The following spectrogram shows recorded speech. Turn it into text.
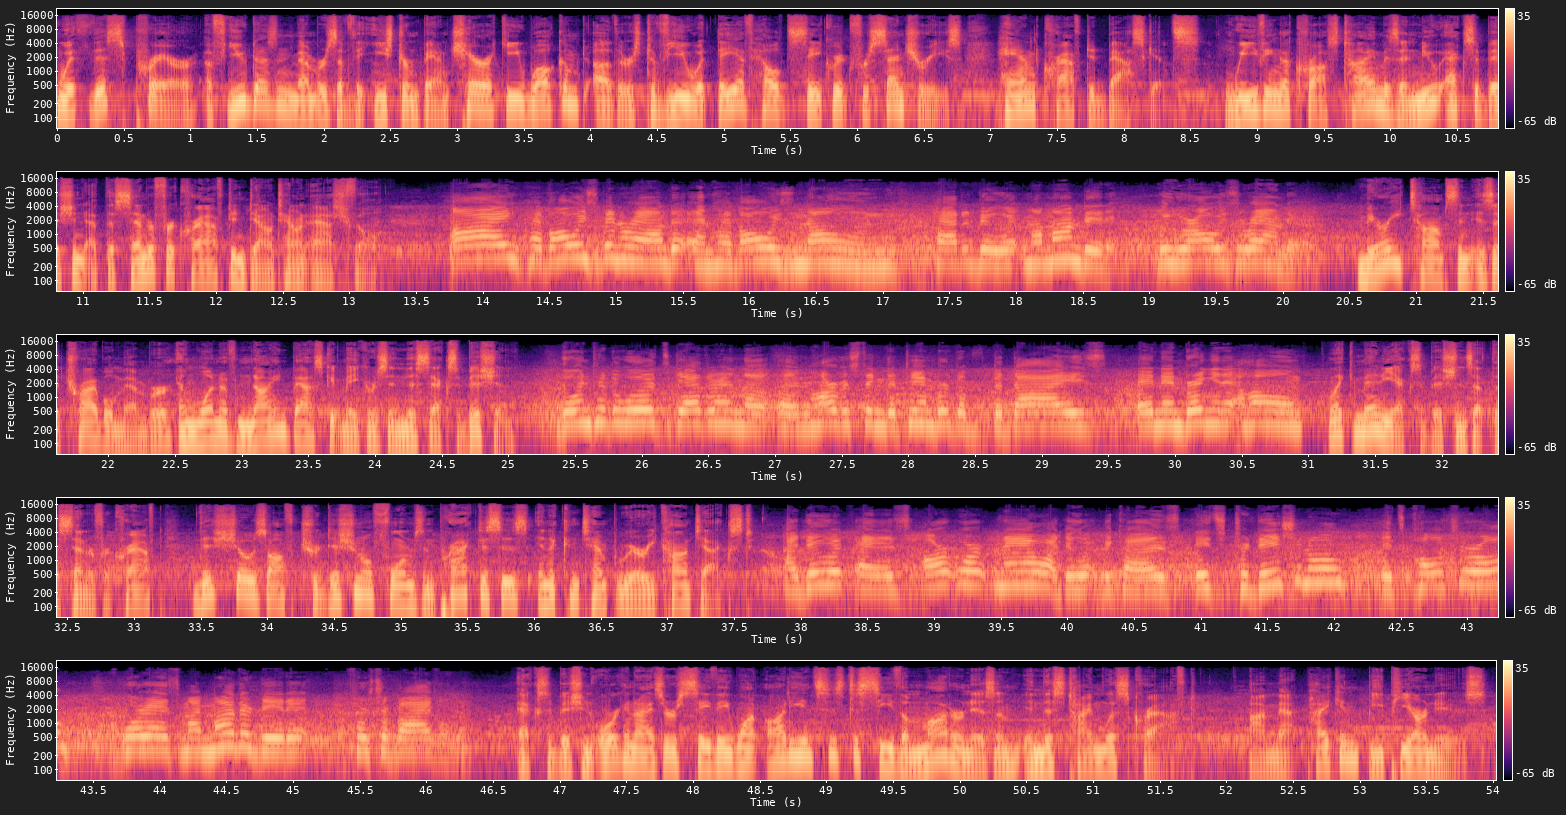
With this prayer, a few dozen members of the Eastern Band Cherokee welcomed others to view what they have held sacred for centuries handcrafted baskets. Weaving Across Time is a new exhibition at the Center for Craft in downtown Asheville. I have always been around it and have always known how to do it. My mom did it. We were always around it. Mary Thompson is a tribal member and one of nine basket makers in this exhibition. Going to the woods, gathering the, and harvesting the timber, the, the dyes, and then bringing it home. Like many exhibitions at the Center for Craft, this shows off traditional forms and practices in a contemporary context. I do it as artwork now. I do it because it's traditional, it's cultural, whereas my mother did it for survival. Exhibition organizers say they want audiences to see the modernism in this timeless craft. I'm Matt Peiken, BPR News.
